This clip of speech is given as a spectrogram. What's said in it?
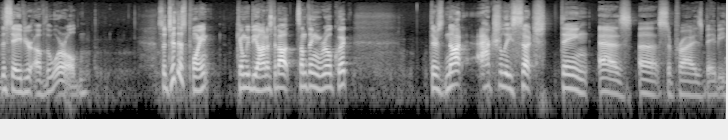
the Savior of the world. So, to this point, can we be honest about something real quick? There's not actually such thing as a surprise baby.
